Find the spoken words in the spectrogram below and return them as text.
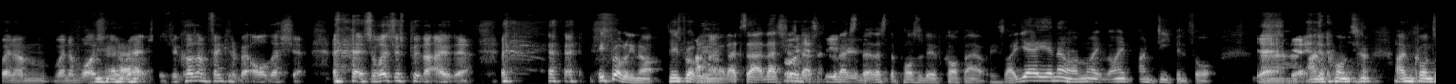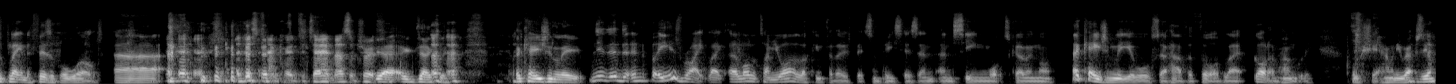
when I'm when I'm watching the reps, it's because I'm thinking about all this shit. so let's just put that out there. He's probably not. He's probably not. That's uh, that's just that's, that's, the, that's the positive cop out. He's like, yeah, yeah, no, I'm like, I'm deep in thought. Yeah, uh, yeah. I'm, cont- I'm contemplating the physical world. Uh, I just can't count to ten. That's the truth. Yeah, exactly. Occasionally, but he is right. Like a lot of time, you are looking for those bits and pieces and, and seeing what's going on. Occasionally, you also have the thought of like, God, I'm hungry. Oh shit, how many reps are you?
